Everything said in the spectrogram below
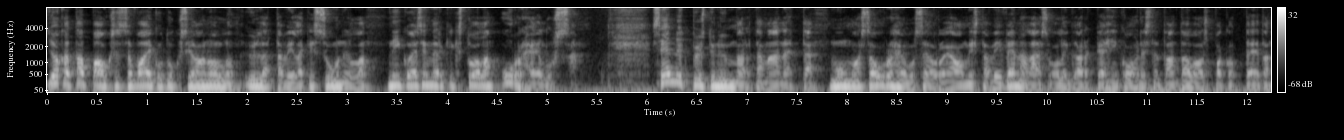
Joka tapauksessa vaikutuksia on ollut yllättävilläkin suunnilla, niin kuin esimerkiksi tuolla urheilussa – sen nyt pystyn ymmärtämään, että muun muassa urheiluseuroja omistaviin venäläisoligarkkeihin kohdistetaan talouspakotteita.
